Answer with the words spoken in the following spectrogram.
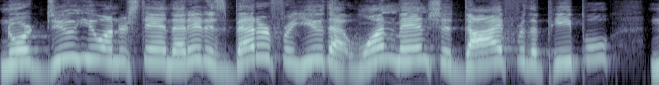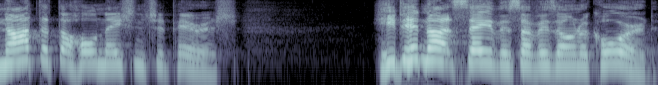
nor do you understand that it is better for you that one man should die for the people, not that the whole nation should perish. He did not say this of his own accord.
